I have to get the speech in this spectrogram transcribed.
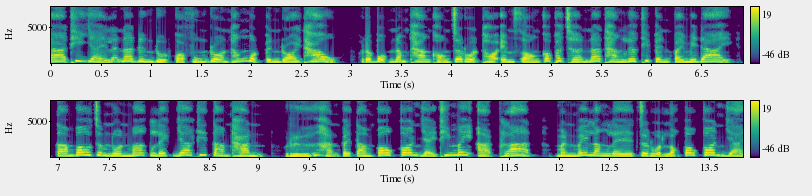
ดาร์ที่ใหญ่และน่าดึงดูดกว่าฝูงโดรนทั้งหมดเป็นร้อยเท่าระบบนำทางของจรวดทอ M2 ก็เผชิญหน้าทางเลือกที่เป็นไปไม่ได้ ตามเป้าจำนวนมากเล็กยากที่ตามทัน หรือหันไปตามเป้าก้อนใหญ่ที่ไม่อาจพลาด มันไม่ลังเลจรวดล็อกเป้าก้อนใหญ่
